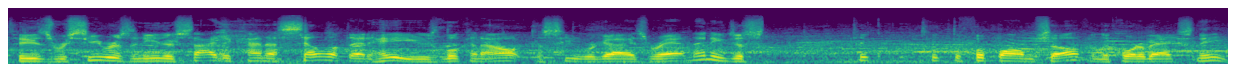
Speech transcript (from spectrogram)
to his receivers on either side to kind of sell it that, hey, he was looking out to see where guys were at. And then he just took, took the football himself and the quarterback sneak.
